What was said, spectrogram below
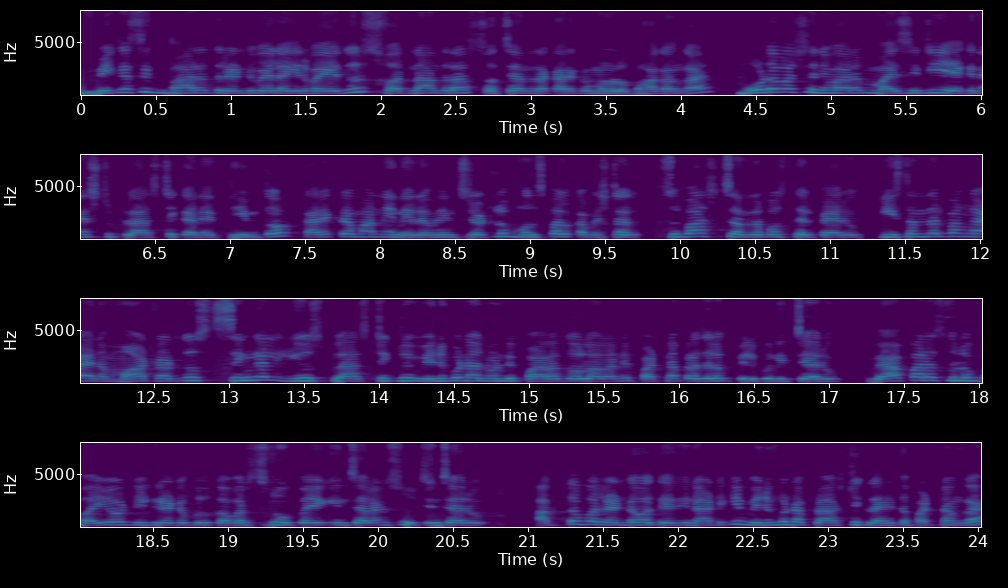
వికసిత్ భారత్ రెండు వేల ఇరవై ఐదు స్వర్ణాంధ్ర స్వచ్ఛాంధ్ర కార్యక్రమంలో భాగంగా మూడవ శనివారం మై సిటీ ఎగనెస్ట్ ప్లాస్టిక్ అనే థీమ్తో కార్యక్రమాన్ని నిర్వహించినట్లు మున్సిపల్ కమిషనర్ సుభాష్ చంద్రబోస్ తెలిపారు. ఈ సందర్భంగా ఆయన మాట్లాడుతూ సింగిల్ యూజ్ ప్లాస్టిక్ను వినుగుణ నుండి పారదోలాలని పట్టణ ప్రజలకు పిలుపునిచ్చారు. వ్యాపారస్తులు బయోడిగ్రేడబుల్ కవర్స్ను ఉపయోగించాలని సూచించారు. అక్టోబర్ రెండవ తేదీ నాటికి వినుగుణ ప్లాస్టిక్ రహిత పట్టణంగా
